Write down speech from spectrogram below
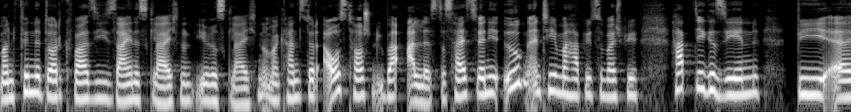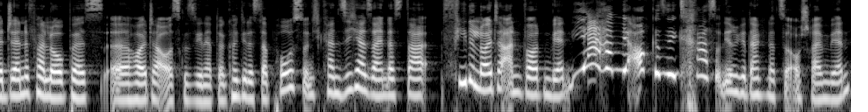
man findet dort quasi seinesgleichen und ihresgleichen und man kann es dort austauschen über alles. Das heißt, wenn ihr irgendein Thema habt, wie zum Beispiel, habt ihr gesehen, wie äh, Jennifer Lopez äh, heute ausgesehen hat, dann könnt ihr das da posten und ich kann sicher sein, dass da viele Leute antworten werden, ja, haben wir auch gesehen, krass, und ihre Gedanken dazu aufschreiben werden.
